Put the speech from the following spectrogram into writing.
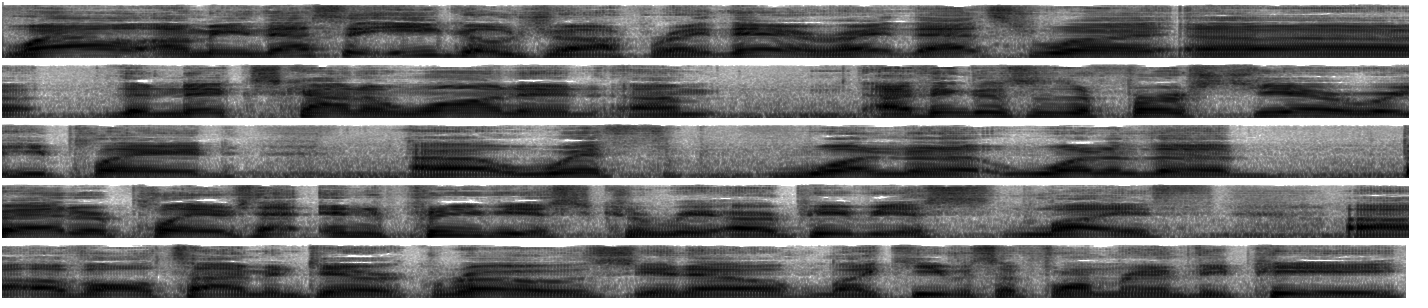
Well, I mean, that's an ego drop right there, right? That's what uh, the Knicks kind of wanted. Um, I think this is the first year where he played uh, with one uh, one of the better players in a previous career or previous life uh, of all time in Derrick Rose. You know, like he was a former MVP.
